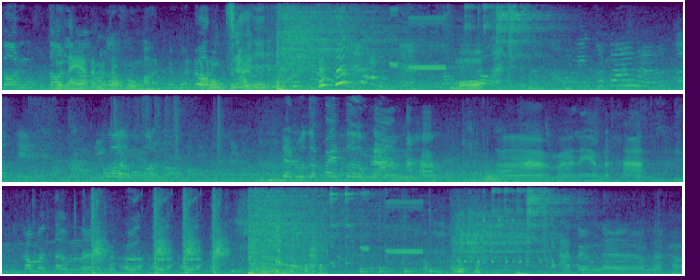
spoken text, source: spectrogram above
โดนโดนแอร์แต่มันจะฟุ้ง อ๋อนึกว่าโดนใจ มุกนี่ก็ได้นะ โอเคตัวตัวน้อง เดี๋ยวหนูจะไปเติมน้ำนะคะ อ่า มาแล้วนะคะ ก็มาเติมน้ำนะเออเออเอออ่าเติมน้ำนะคะ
